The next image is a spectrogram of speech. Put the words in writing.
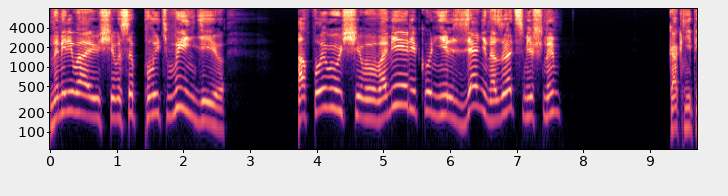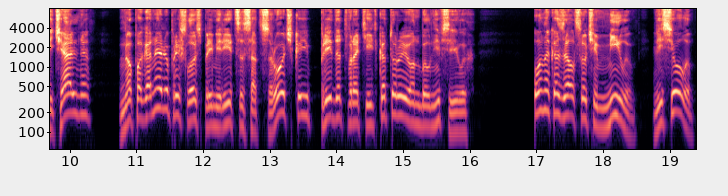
намеревающегося плыть в Индию, а плывущего в Америку нельзя не назвать смешным». Как ни печально, но Паганелю пришлось примириться с отсрочкой, предотвратить которую он был не в силах. Он оказался очень милым, веселым,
